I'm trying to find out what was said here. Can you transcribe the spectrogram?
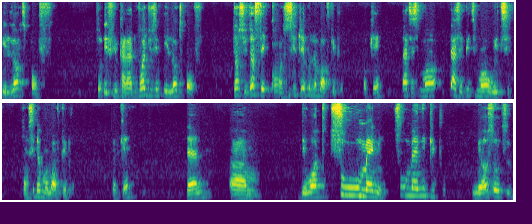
A lot of. So if you can avoid using a lot of, just you just say considerable number of people. Okay, that is more. That's a bit more weighty. Considerable number of people. Okay. Then um, the word too many, too many people may also to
